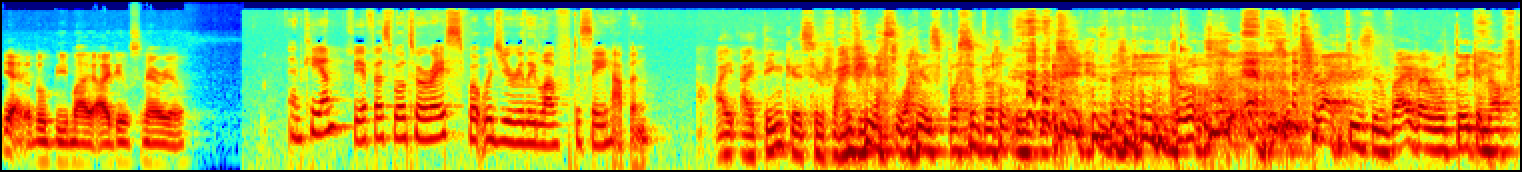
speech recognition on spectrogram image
yeah, that will be my ideal scenario. And Cian, for your first World Tour race, what would you really love to see happen? I, I think uh, surviving as long as possible is the, is the main goal. Try to survive. I will take enough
